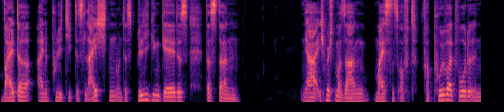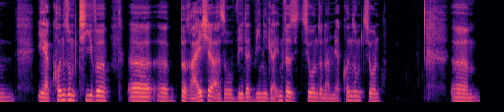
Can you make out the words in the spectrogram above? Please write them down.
weiter eine Politik des leichten und des billigen Geldes, das dann ja, ich möchte mal sagen, meistens oft verpulvert wurde in eher konsumtive äh, äh, Bereiche, also weder, weniger Investition, sondern mehr Konsumtion. Ähm,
